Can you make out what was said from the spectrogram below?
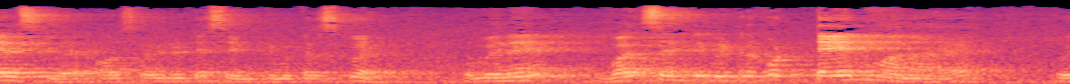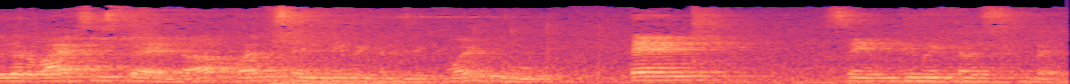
एल स्क्वायर और उसका यूनिट है सेंटीमीटर स्क्वायर तो मैंने वन सेंटीमीटर को टेन माना है तो इधर वाई एक्सिस पे आएगा one centimetre is equal to ten centimetre square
